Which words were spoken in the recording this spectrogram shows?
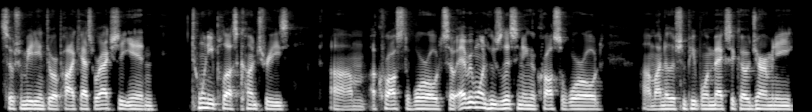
social media and through our podcast, we're actually in 20 plus countries um, across the world. So, everyone who's listening across the world, um, I know there's some people in Mexico, Germany,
